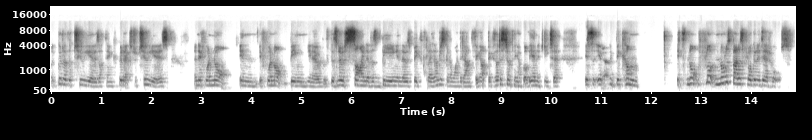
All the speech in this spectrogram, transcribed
a good other two years, I think, a good extra two years. And if we're not in, if we're not being, you know, if there's no sign of us being in those big places, I'm just going to wind the damn thing up because I just don't think I've got the energy to. It's it Yeah. become. It's not flog, not as bad as flogging a dead horse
